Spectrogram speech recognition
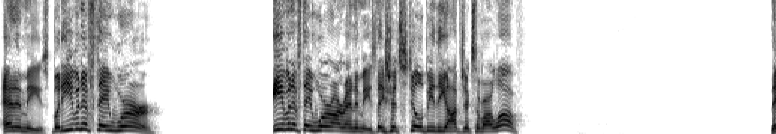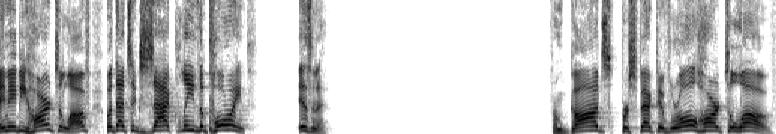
enemies, but even if they were, even if they were our enemies, they should still be the objects of our love. They may be hard to love, but that's exactly the point, isn't it? From God's perspective, we're all hard to love.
